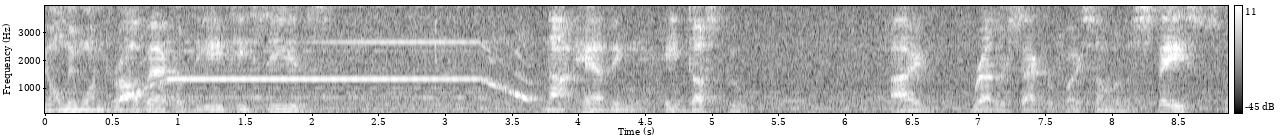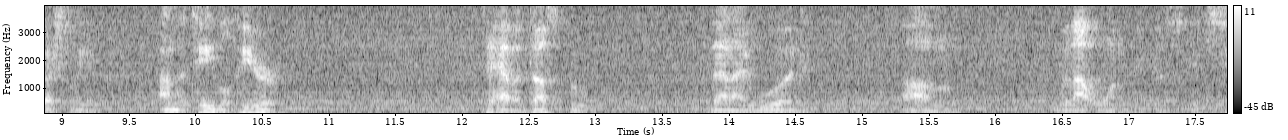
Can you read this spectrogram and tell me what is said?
The only one drawback of the ATC is not having a dust boot. I'd rather sacrifice some of the space, especially on the table here, to have a dust boot than I would um, without one because it's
